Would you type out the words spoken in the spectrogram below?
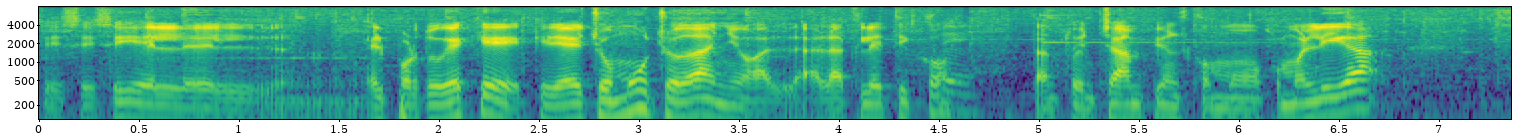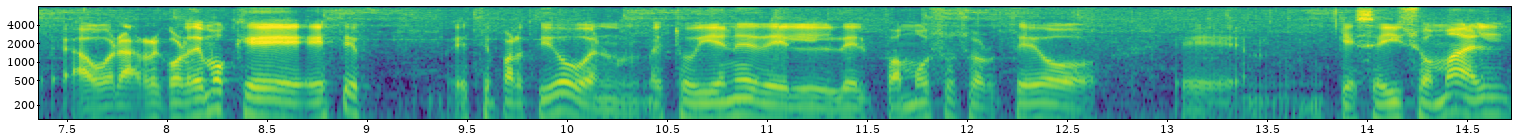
sí, sí, sí. El, el, portugués que, que, le ha hecho mucho daño al, al Atlético, tanto en Champions como, como en Liga. Ahora, recordemos que este este partido, bueno, esto viene del, famoso sorteo eh, que se hizo mal,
